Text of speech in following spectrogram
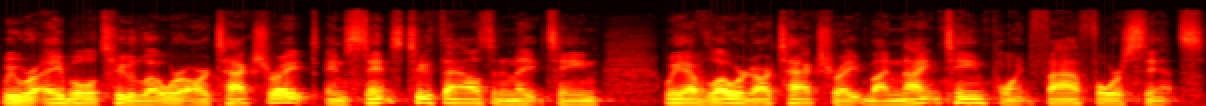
We were able to lower our tax rate, and since 2018, we have lowered our tax rate by 19.54 cents.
